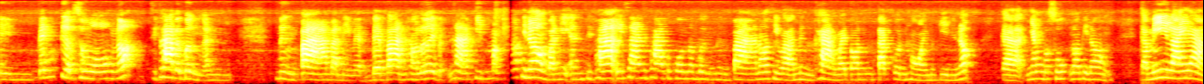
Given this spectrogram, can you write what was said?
นี่เป็นเกือบชั่วโมงเนาะสิพาไปเบิ่งอันหนึ่งปลาบันนี้แบบแบบบ้านเขาเลยแบบน่ากินมากเนาะพี่น้องบันนี้อันสิพาลิซ่าสิพาทุกคนมาเบิ่งหนึ่งปลาเนาะที่ว่าหนึ่งข้างไว้ตอนตัดก้นหอยเมื่อกี้นี่เนาะกะยังบ่สุกเนาะพี่น้องกะมีหลายอย่าง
